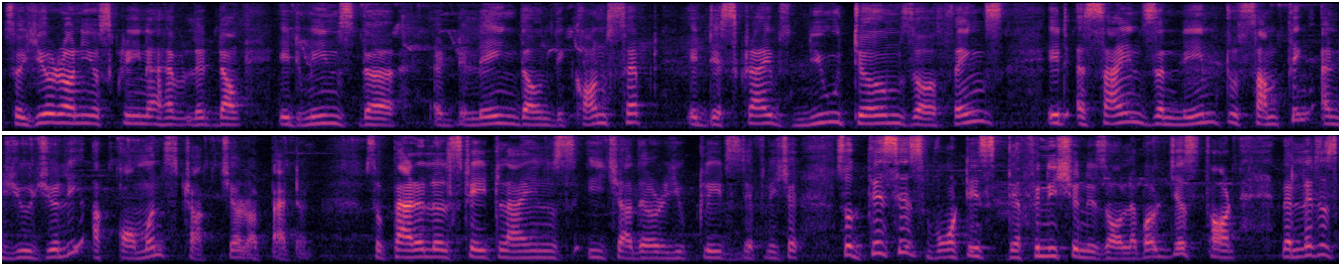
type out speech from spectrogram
So here on your screen I have laid down, it means the uh, laying down the concept, it describes new terms or things, it assigns a name to something and usually a common structure or pattern. So parallel straight lines, each other, Euclid's definition. So this is what is definition is all about. Just thought that let us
